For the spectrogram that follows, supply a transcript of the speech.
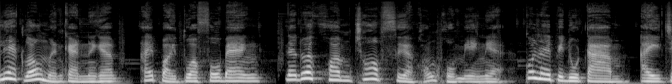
เรียกร้องเหมือนกันนะครับให้ปล่อยตัวโฟแบง และด้วยความชอบเสือกของผมเองเนี่ย ก็เลยไปดูตาม IG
